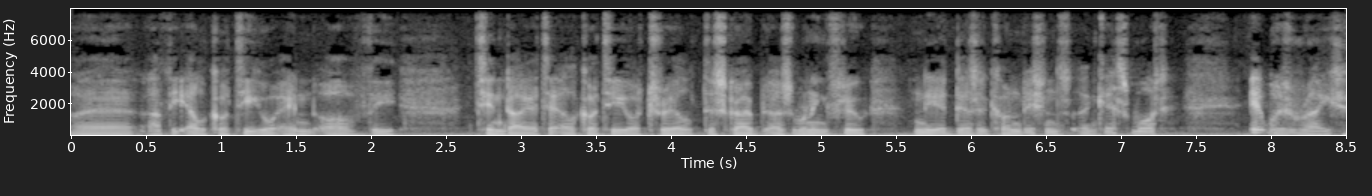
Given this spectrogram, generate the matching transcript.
uh, at the El Cotillo end of the Tindaya to El Cotillo trail described as running through near desert conditions. And guess what? It was right.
